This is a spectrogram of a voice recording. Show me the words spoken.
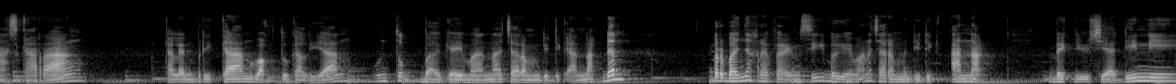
Nah, sekarang kalian berikan waktu kalian untuk bagaimana cara mendidik anak dan perbanyak referensi bagaimana cara mendidik anak baik di usia dini,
